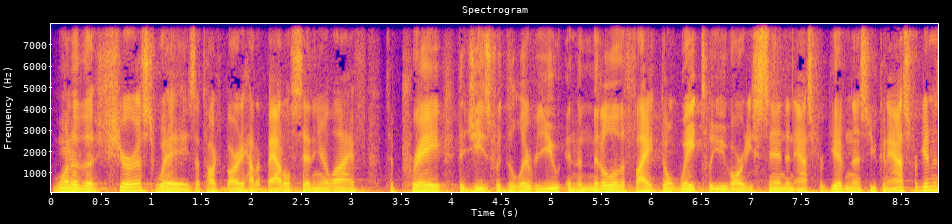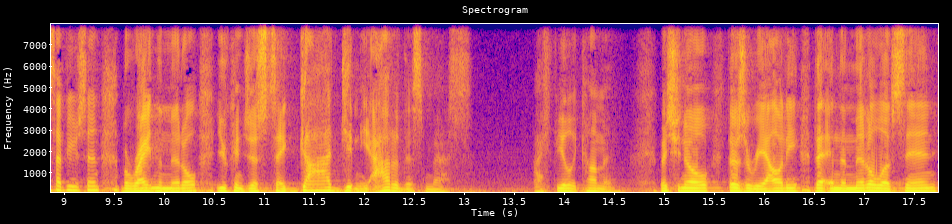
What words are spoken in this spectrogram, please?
One of the surest ways, I talked about already how to battle sin in your life, to pray that Jesus would deliver you in the middle of the fight. Don't wait till you've already sinned and ask forgiveness. You can ask forgiveness after you sin, but right in the middle, you can just say, God, get me out of this mess. I feel it coming. But you know, there's a reality that in the middle of sin,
